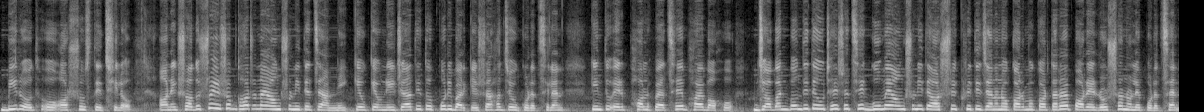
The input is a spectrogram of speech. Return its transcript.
বিরোধ ও অস্বস্তি ছিল। অনেক সদস্য এসব ঘটনায় অংশ নিতে চাননি। কেউ কেউ নির্যাতিত পরিবারকে সাহায্যও করেছিলেন। কিন্তু এর ফল হয়েছে ভয়াবহ। জবানবন্দিতে উঠে এসেছে, গুমে অংশ নিতে অস্বীকৃতি জানানো কর্মকর্তারা পরে রোষানলে পড়েছেন।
